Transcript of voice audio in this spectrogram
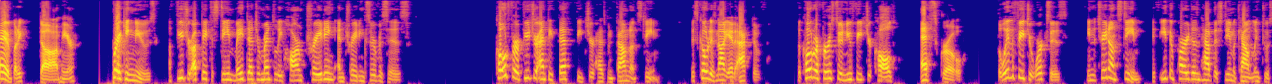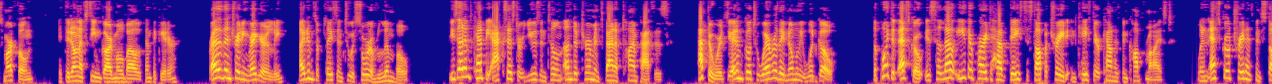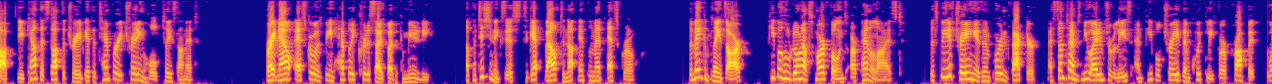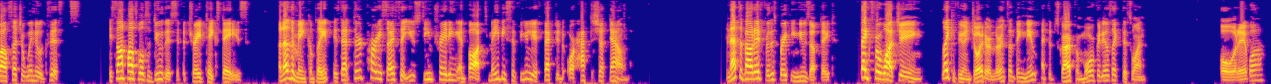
Hey everybody, Dom here. Breaking news! A future update to Steam may detrimentally harm trading and trading services. Code for a future anti-theft feature has been found on Steam. This code is not yet active. The code refers to a new feature called Escrow. The way the feature works is, in a trade on Steam, if either party doesn't have their Steam account linked to a smartphone, if they don't have Steam Guard Mobile Authenticator, rather than trading regularly, items are placed into a sort of limbo. These items can't be accessed or used until an undetermined span of time passes. Afterwards, the items go to wherever they normally would go. The point of escrow is to allow either party to have days to stop a trade in case their account has been compromised. When an escrow trade has been stopped, the account that stopped the trade gets a temporary trading hold placed on it. Right now, escrow is being heavily criticized by the community. A petition exists to get Valve to not implement escrow. The main complaints are people who don't have smartphones are penalized. The speed of trading is an important factor, as sometimes new items are released and people trade them quickly for a profit while such a window exists. It's not possible to do this if a trade takes days. Another main complaint is that third-party sites that use Steam trading and bots may be severely affected or have to shut down. And that's about it for this breaking news update. Thanks for watching! Like if you enjoyed or learned something new, and subscribe for more videos like this one. Au revoir!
